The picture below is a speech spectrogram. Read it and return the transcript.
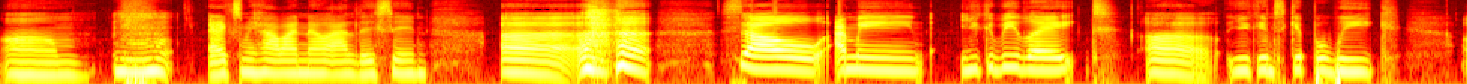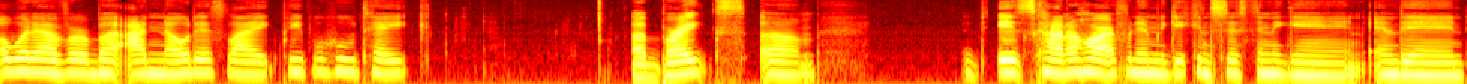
Um ask me how I know. I listen. Uh so I mean, you could be late uh, you can skip a week. or whatever. But I notice like people who take uh, breaks, um, it's kind of hard for them to get consistent again, and then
